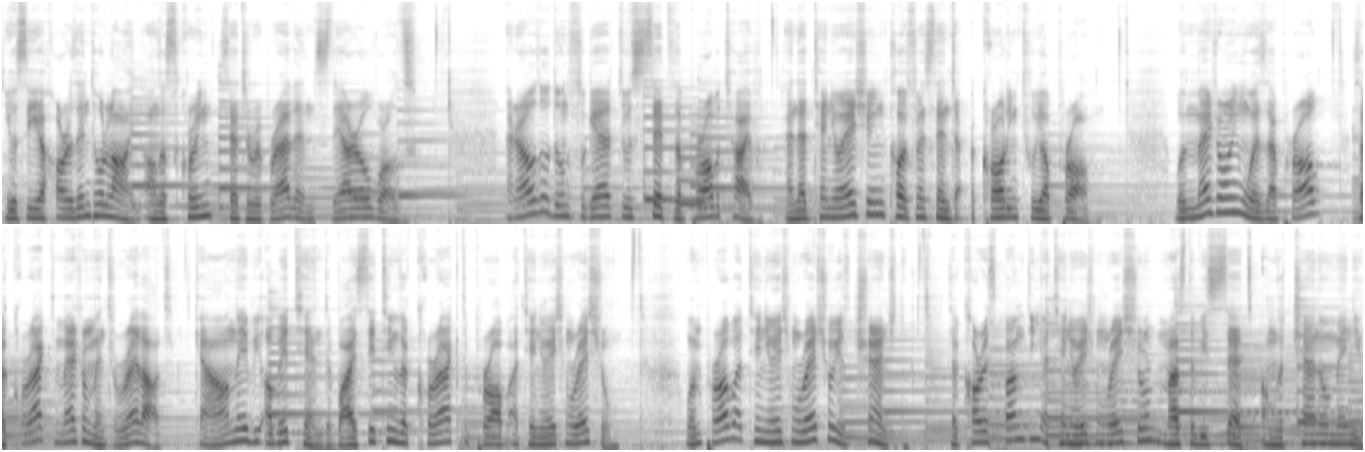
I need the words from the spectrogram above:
you see a horizontal line on the screen that represents 0 volts. And also don't forget to set the probe type and attenuation coefficient according to your probe. When measuring with a probe, the correct measurement result can only be obtained by setting the correct probe attenuation ratio. When probe attenuation ratio is changed, the corresponding attenuation ratio must be set on the channel menu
